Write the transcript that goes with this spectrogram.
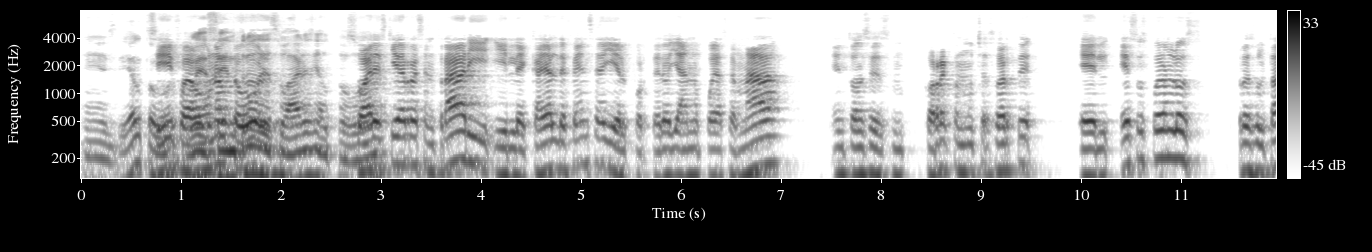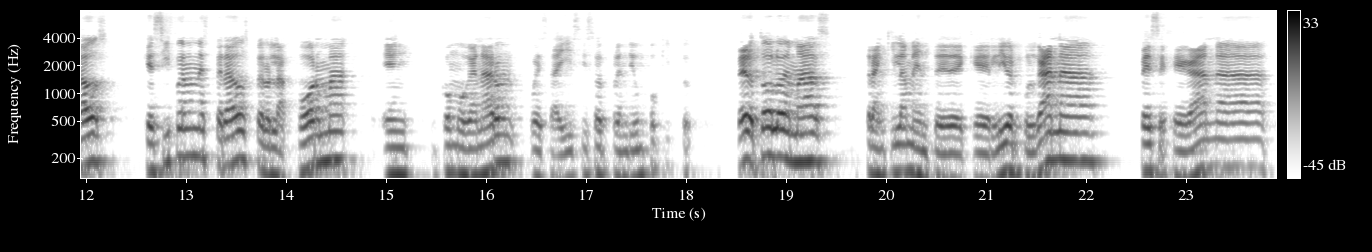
Eh, Sí, autogol. Sí, fue fue un centro de Suárez y autogol. Suárez quiere recentrar y, y le cae al defensa y el portero ya no puede hacer nada. Entonces corre con mucha suerte. El, esos fueron los resultados que sí fueron esperados, pero la forma en cómo ganaron, pues ahí sí sorprendió un poquito. Pero todo lo demás, tranquilamente, de que Liverpool gana, PSG gana,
